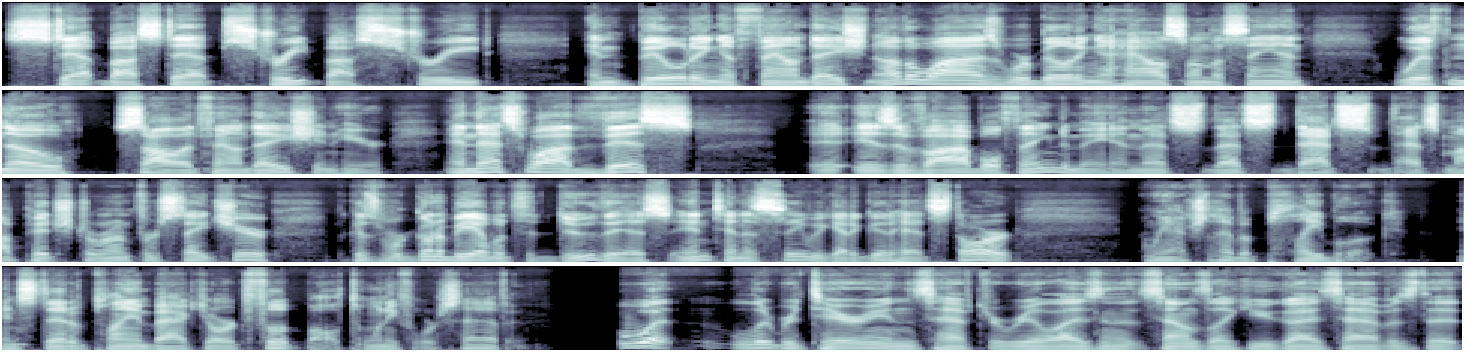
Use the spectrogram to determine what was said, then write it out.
step by step, street by street, and building a foundation. Otherwise, we're building a house on the sand with no solid foundation here. And that's why this is a viable thing to me. And that's that's that's that's my pitch to run for state chair because we're going to be able to do this in Tennessee. We got a good head start, and we actually have a playbook instead of playing backyard football twenty four seven. What libertarians have to realize, and it sounds like you guys have, is that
